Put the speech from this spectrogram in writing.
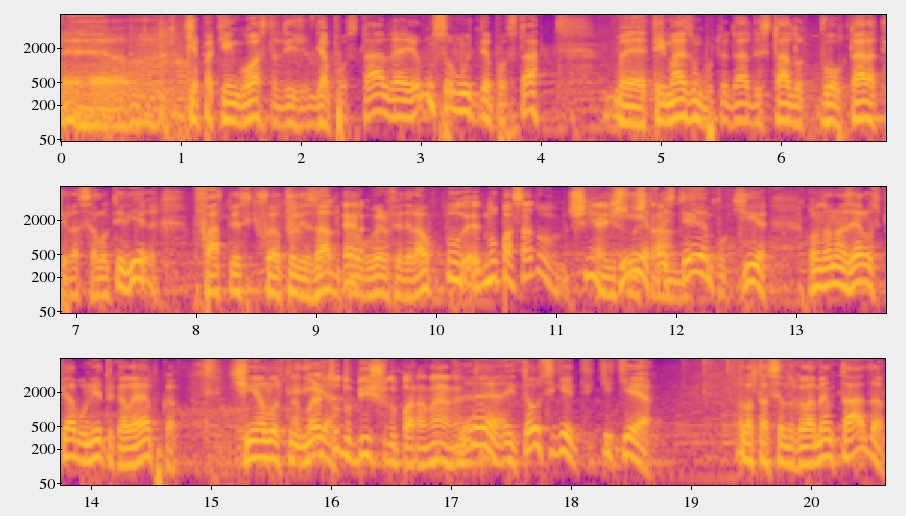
é, que é para quem gosta de, de, apostar, né? Eu não sou muito de apostar. É, tem mais uma oportunidade do Estado voltar a ter essa loteria. Fato esse que foi autorizado é, pelo governo federal. No, no, passado tinha isso Tinha, faz tempo, tinha. Quando nós éramos piá bonito naquela época, tinha loteria. Agora é tudo bicho do Paraná, né? É, então é o seguinte, o que, que é? Ela está sendo regulamentada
